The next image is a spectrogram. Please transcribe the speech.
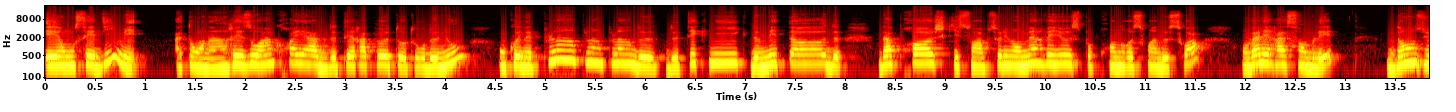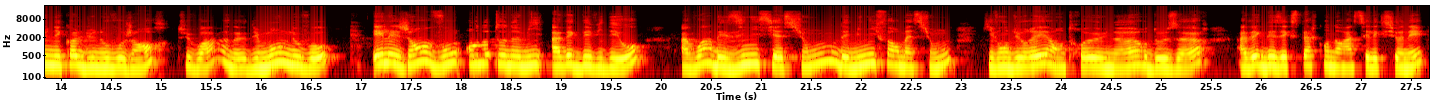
Et on s'est dit, mais attends, on a un réseau incroyable de thérapeutes autour de nous on connaît plein, plein, plein de, techniques, de méthodes, d'approches qui sont absolument merveilleuses pour prendre soin de soi. On va les rassembler dans une école du nouveau genre, tu vois, du monde nouveau. Et les gens vont en autonomie avec des vidéos avoir des initiations, des mini-formations qui vont durer entre une heure, deux heures avec des experts qu'on aura sélectionnés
